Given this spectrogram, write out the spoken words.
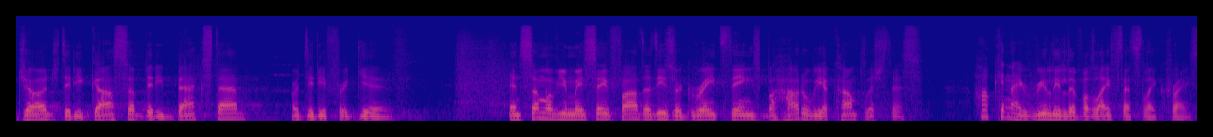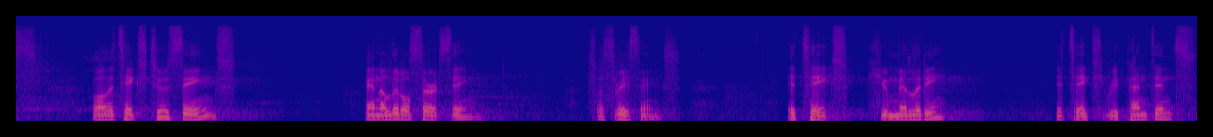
judge? Did he gossip? Did he backstab? or did he forgive? And some of you may say, Father, these are great things, but how do we accomplish this? How can I really live a life that's like Christ? Well, it takes two things and a little third thing. So, three things. It takes humility, it takes repentance,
